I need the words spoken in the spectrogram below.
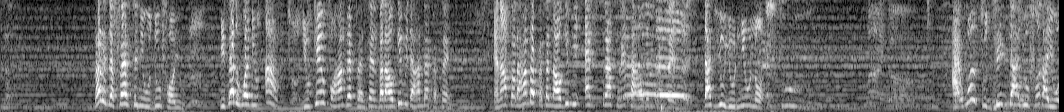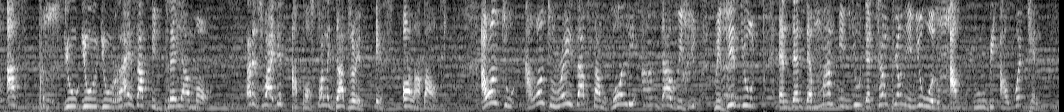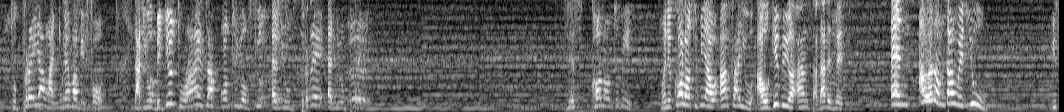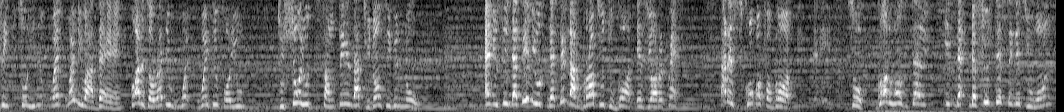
That is the first thing He will do for you. Mm. He said, when you ask, you came for 100%, but I'll give you the 100%. And after the 100%, I'll give you extra 3000%. That you, you knew not. I want to ginger you so that you ask, you, you, you rise up in prayer more. That is why this apostolic gathering is all about. I want to I want to raise up some holy anger with you within you, and then the man in you, the champion in you, will, uh, will be awakened to prayer like never before. That you begin to rise up onto your feet and you pray and you pray. Just call unto me. When you call unto me, I will answer you. I will give you your answer. That is it. And when I'm done with you, you see, so you when, when you are there, God is already wait, waiting for you to show you some things that you don't even know. And you see, the thing you the thing that brought you to God is your request. That is scope for God. So God wants to tell you the, the 50 cedis you want,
